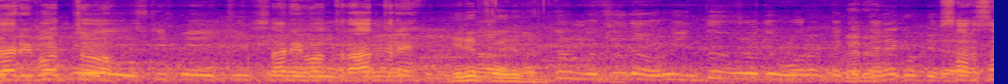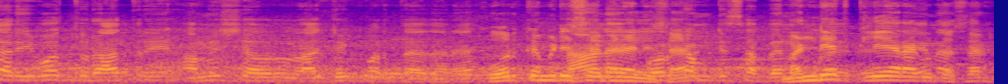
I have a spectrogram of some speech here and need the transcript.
ಸರ್ ಇವತ್ತು ಸರ್ ಇವತ್ತು ರಾತ್ರಿ ಸರ್ ಸರ್ ಇವತ್ತು ರಾತ್ರಿ ಅಮಿತ್ ಶಾ ಅವರು ರಾಜ್ಯಕ್ಕೆ ಬರ್ತಾ ಇದ್ದಾರೆ. ಕೋರ್ ಕಮಿಟಿ ಸಭೆ ಮಂಡ್ಯದ ಕ್ಲಿಯರ್ ಆಗುತ್ತೆ ಸರ್?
